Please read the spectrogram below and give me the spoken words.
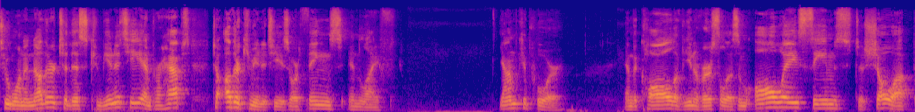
to one another, to this community, and perhaps to other communities or things in life. Yom Kippur and the call of universalism always seems to show up,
